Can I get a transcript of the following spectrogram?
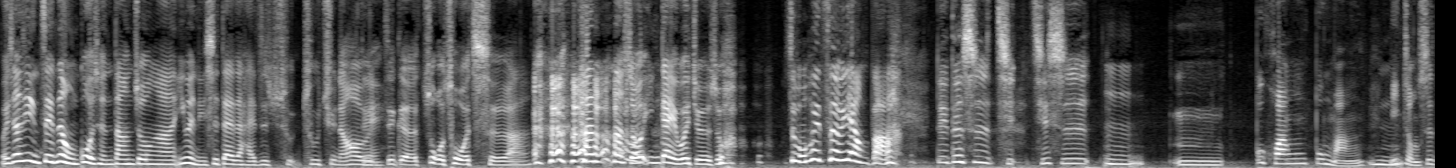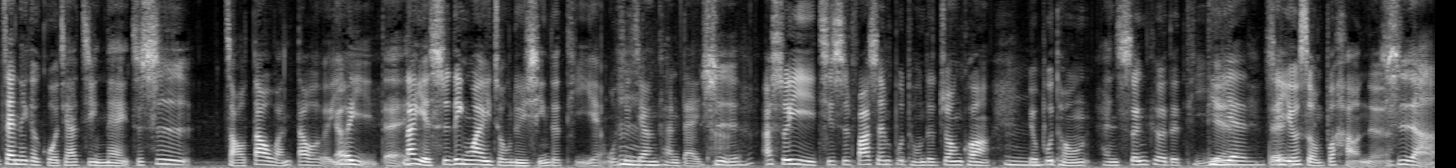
我相信在那种过程当中啊，因为你是带着孩子出出去，然后这个坐错车啊，他那时候应该也会觉得说，怎么会这样吧？对，但是其其实，嗯嗯，不慌不忙，嗯、你总是在那个国家境内，只是。早到晚到而已，而已，对，那也是另外一种旅行的体验，我是这样看待的。嗯、是啊，所以其实发生不同的状况，嗯，有不同很深刻的体验，所以有什么不好呢？是啊，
